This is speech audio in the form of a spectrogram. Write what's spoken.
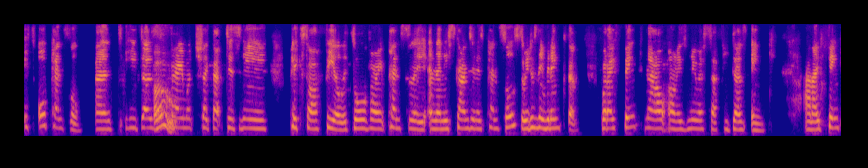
it's all pencil and he does oh. very much like that disney pixar feel it's all very pencily and then he scans in his pencils so he doesn't even ink them but i think now on his newer stuff he does ink and i think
